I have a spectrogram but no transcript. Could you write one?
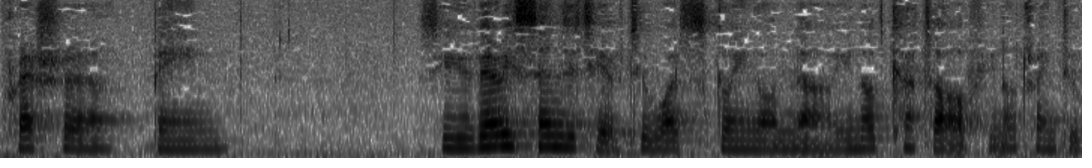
pressure, pain. So you're very sensitive to what's going on now. You're not cut off, you're not trying to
